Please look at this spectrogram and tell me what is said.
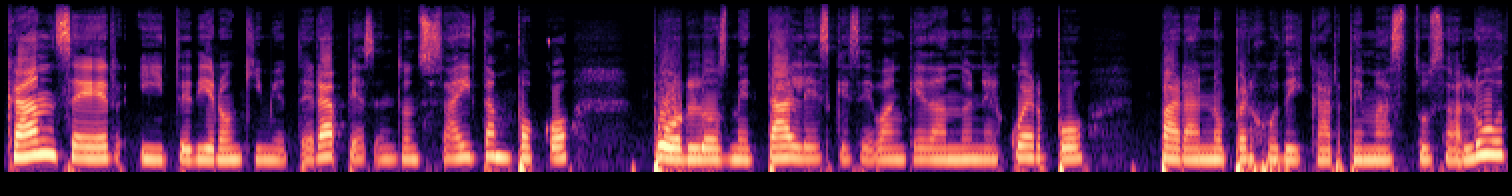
cáncer y te dieron quimioterapias, entonces ahí tampoco por los metales que se van quedando en el cuerpo para no perjudicarte más tu salud.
